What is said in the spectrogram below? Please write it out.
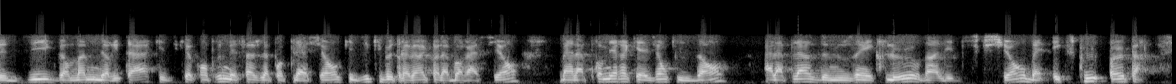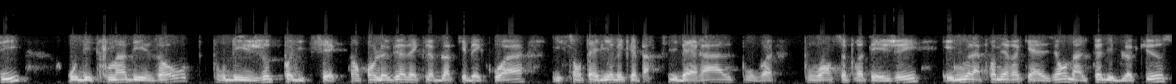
se dit gouvernement minoritaire, qui dit qu'il a compris le message de la population, qui dit qu'il veut travailler en collaboration, ben la première occasion qu'ils ont, à la place de nous inclure dans les discussions, ben exclut un parti au détriment des autres pour des joutes politiques. Donc, on l'a vu avec le Bloc québécois. Ils sont alliés avec le Parti libéral pour euh, pouvoir se protéger. Et nous, à la première occasion, dans le cas des blocus,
